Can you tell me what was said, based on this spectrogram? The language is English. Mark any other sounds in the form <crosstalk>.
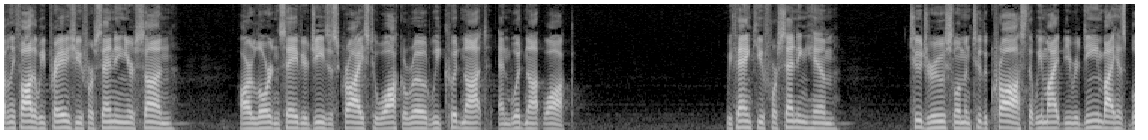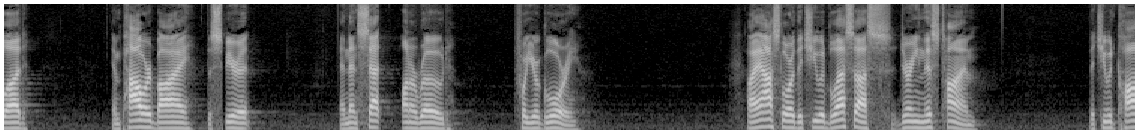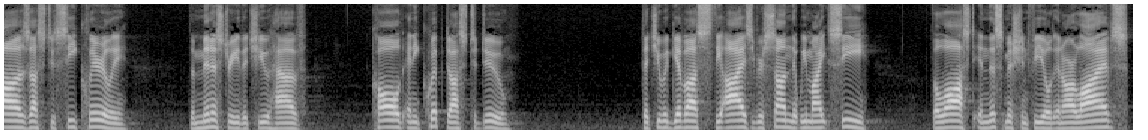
Heavenly Father, we praise you for sending your Son, our Lord and Savior Jesus Christ, to walk a road we could not and would not walk. We thank you for sending him to Jerusalem and to the cross that we might be redeemed by his blood, empowered by the Spirit, and then set on a road for your glory. I ask, Lord, that you would bless us during this time, that you would cause us to see clearly the ministry that you have called and equipped us to do, that you would give us the eyes of your Son that we might see the lost in this mission field in our lives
